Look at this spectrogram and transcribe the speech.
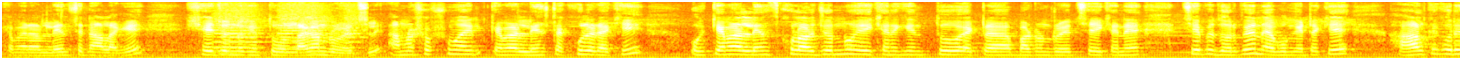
ক্যামেরার লেন্সে না লাগে, সেই জন্য কিন্তু লাগানো রয়েছে। আমরা সবসময় ক্যামেরার লেন্সটা খুলে রাখি। ওই ক্যামেরার লেন্স খোলার জন্য এখানে কিন্তু একটা বাটন রয়েছে, এখানে চেপে ধরবেন এবং এটাকে হালকা করে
